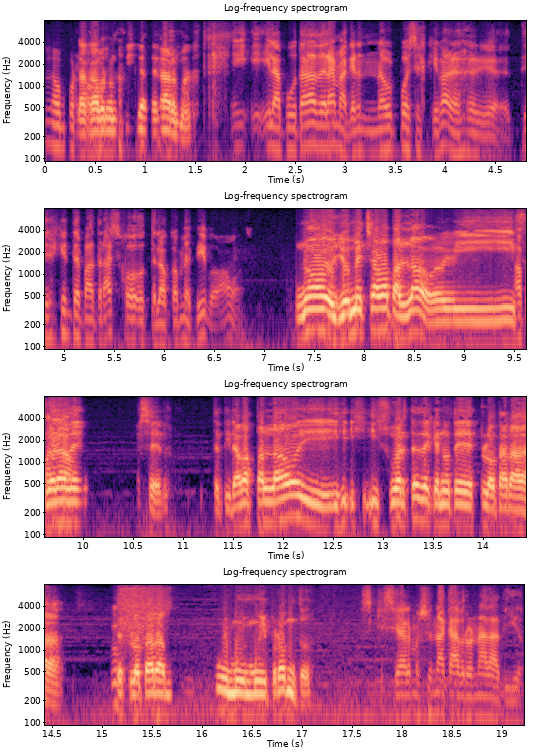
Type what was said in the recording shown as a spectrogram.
no, por la favor. cabroncilla del arma. Y, la putada del arma, que no puedes esquivar. es que Tienes que irte para atrás o te lo comes vivo, vamos. No, yo me echaba para el lado y Ah, fuera de láser. Te tirabas para el lado y, y suerte de que no te explotara. Explotara muy, muy, muy pronto. Es que ese arma es una cabronada, tío.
